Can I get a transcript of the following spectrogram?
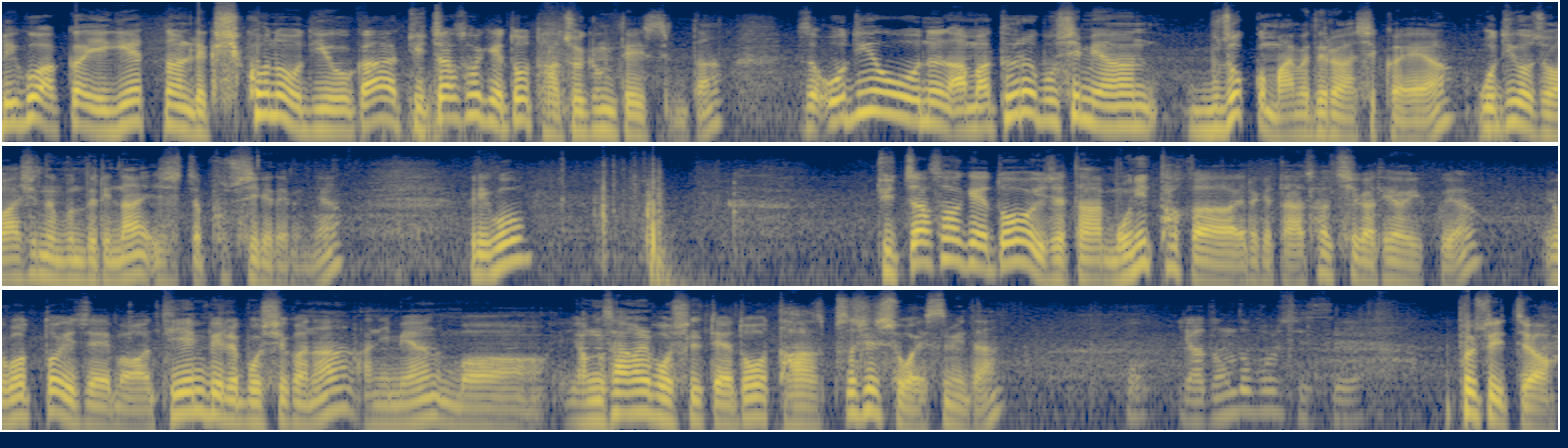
그리고 아까 얘기했던 렉시콘 오디오가 뒷좌석에도 다 적용되어 있습니다. 그래서 오디오는 아마 들어보시면 무조건 마음에 들어 하실 거예요. 오디오 좋아하시는 분들이나 이제 직접 보시게 되면요. 그리고 뒷좌석에도 이제 다 모니터가 이렇게 다 설치가 되어 있고요. 이것도 이제 뭐 DMB를 보시거나 아니면 뭐 영상을 보실 때도 다 쓰실 수가 있습니다. 어, 야동도 볼 수 있어요? 볼 수 있죠.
